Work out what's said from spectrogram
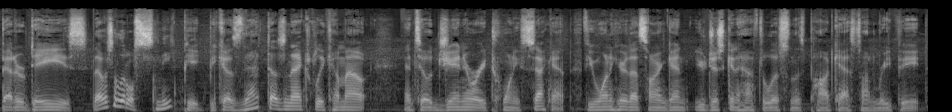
Better Days. That was a little sneak peek because that doesn't actually come out until January 22nd. If you want to hear that song again, you're just going to have to listen to this podcast on repeat.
